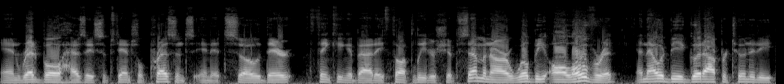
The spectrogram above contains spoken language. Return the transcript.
And Red Bull has a substantial presence in it, so they're thinking about a thought leadership seminar. We'll be all over it, and that would be a good opportunity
